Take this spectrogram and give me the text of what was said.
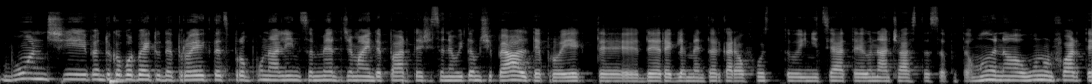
Bun, și pentru că vorbeai tu de proiecte, îți propun, Alin, să mergem mai departe și să ne uităm și pe alte proiecte de reglementări care au fost inițiate în această săptămână. Unul foarte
